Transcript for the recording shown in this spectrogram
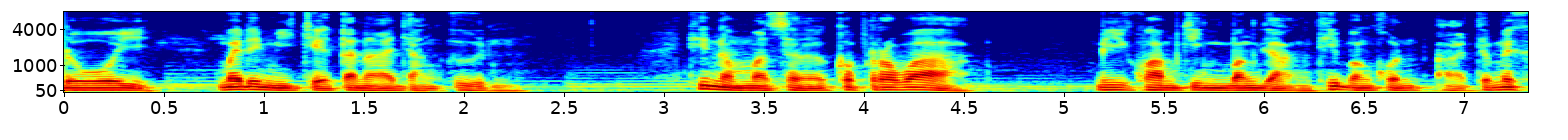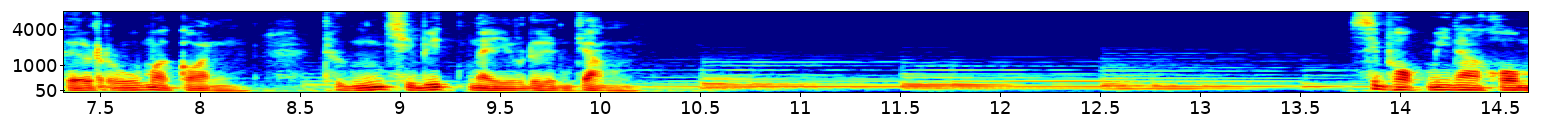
โดยไม่ได้มีเจตนาอย่างอื่น ที่นำมาเสนอก็เพราะว่า มีความจริงบางอย่างที่บางคนอาจจะไม่เคยรู้มาก่อน ถึงชีวิตในเรือนจำ16 มีนาคม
